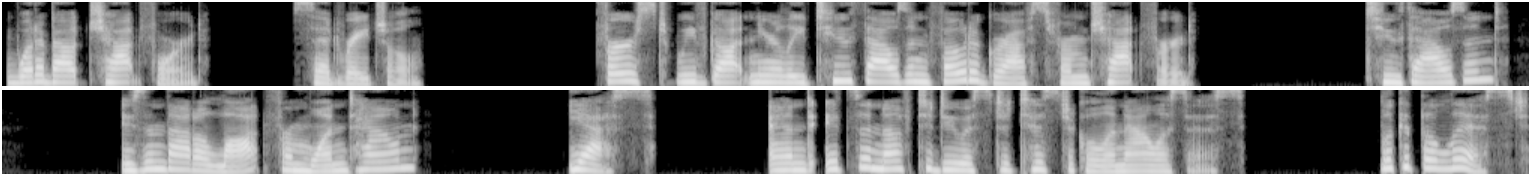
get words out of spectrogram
What about Chatford? said Rachel. First, we've got nearly 2,000 photographs from Chatford. 2,000? Isn't that a lot from one town? Yes, and it's enough to do a statistical analysis. Look at the list.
